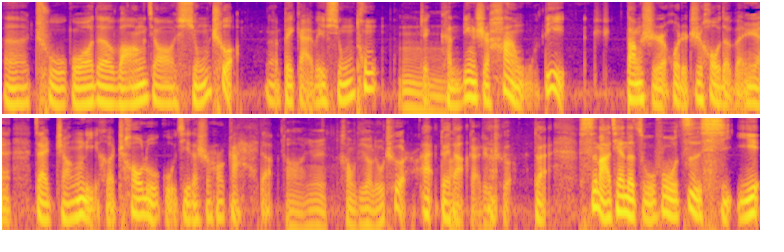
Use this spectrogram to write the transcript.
呃，楚国的王叫熊彻，呃，被改为熊通，嗯，这肯定是汉武帝。当时或者之后的文人在整理和抄录古籍的时候改的，啊，因为汉武帝叫刘彻是吧？哎，对的，啊改这个彻，对司马迁的祖父字喜，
